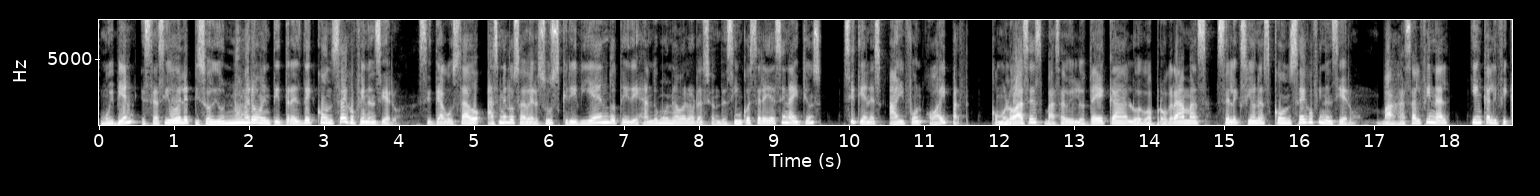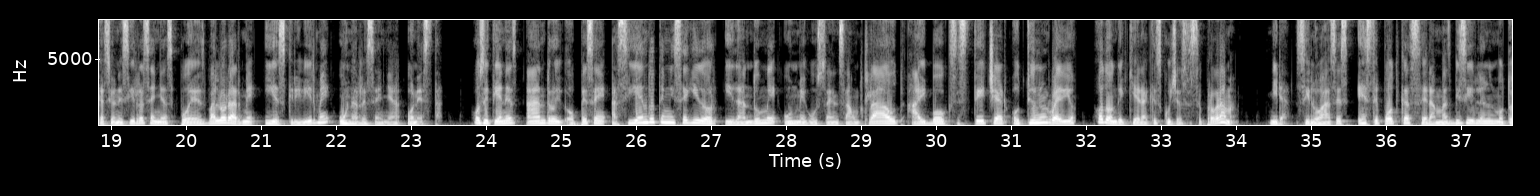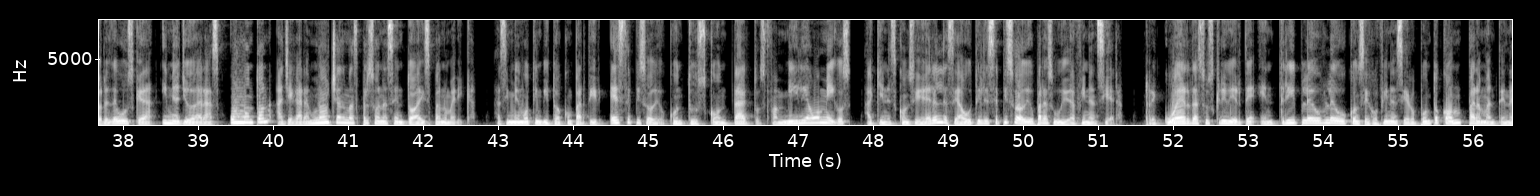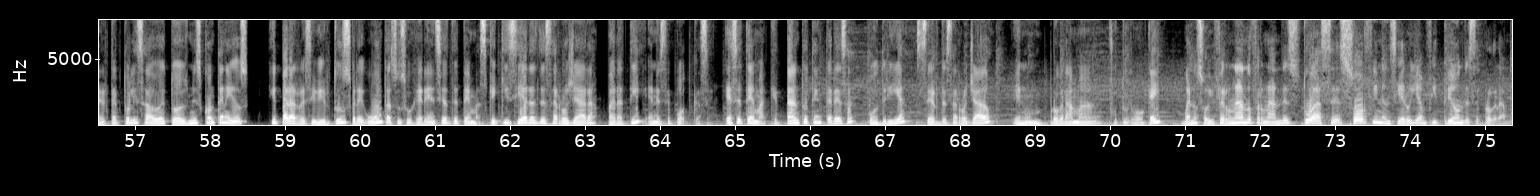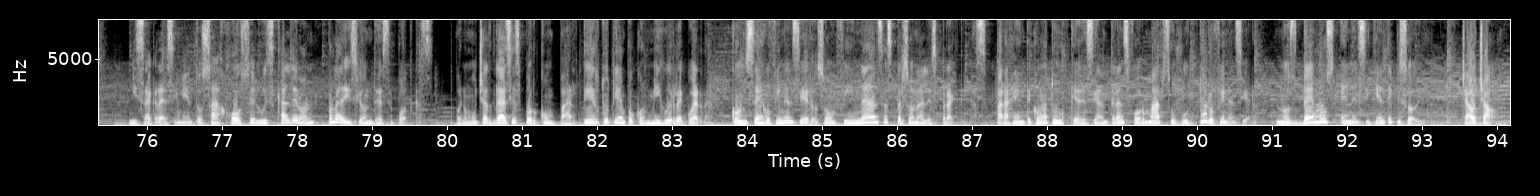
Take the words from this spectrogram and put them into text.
Muy bien, este ha sido el episodio número 23 de Consejo Financiero. Si te ha gustado, házmelo saber suscribiéndote y dejándome una valoración de 5 estrellas en iTunes si tienes iPhone o iPad. ¿Cómo lo haces? Vas a biblioteca, luego a programas, seleccionas Consejo Financiero, bajas al final y en calificaciones y reseñas puedes valorarme y escribirme una reseña honesta o si tienes Android o PC, haciéndote mi seguidor y dándome un me gusta en SoundCloud, iBox, Stitcher o TuneIn Radio o donde quiera que escuches este programa. Mira, si lo haces, este podcast será más visible en los motores de búsqueda y me ayudarás un montón a llegar a muchas más personas en toda Hispanoamérica. Asimismo, te invito a compartir este episodio con tus contactos, familia o amigos a quienes consideren les sea útil este episodio para su vida financiera. Recuerda suscribirte en www.consejofinanciero.com para mantenerte actualizado de todos mis contenidos y para recibir tus preguntas o sugerencias de temas que quisieras desarrollar para ti en este podcast. Ese tema que tanto te interesa podría ser desarrollado en un programa futuro, ¿ok? Bueno, soy Fernando Fernández, tu asesor financiero y anfitrión de este programa. Mis agradecimientos a José Luis Calderón por la edición de este podcast. Bueno, muchas gracias por compartir tu tiempo conmigo y recuerda, Consejo Financiero son finanzas personales prácticas para gente como tú que desean transformar su futuro financiero. Nos vemos en el siguiente episodio. Chao, chao.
